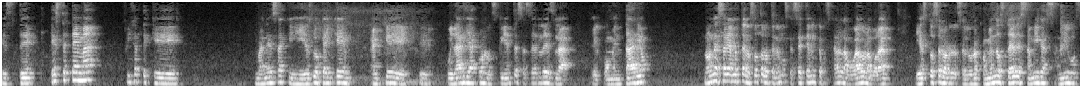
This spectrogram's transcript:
Este, este tema, fíjate que, Vanessa, y es lo que hay que, hay que eh, cuidar ya con los clientes, hacerles la, el comentario. No necesariamente nosotros lo tenemos que hacer, tienen que buscar al abogado laboral. Y esto se lo, se lo recomiendo a ustedes, amigas, amigos.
